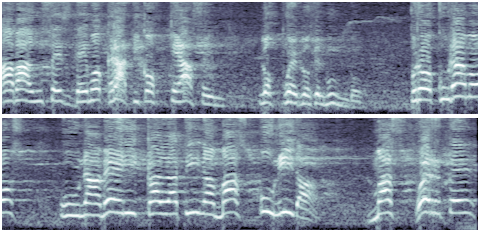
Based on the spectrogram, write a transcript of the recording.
avances democráticos que hacen los pueblos del mundo. Procuramos una América Latina más unida, más fuerte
